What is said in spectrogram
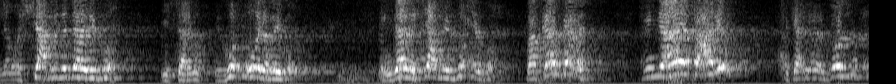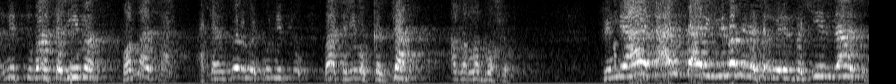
لو الشعب ده دار يقح يسألوه. يقح ولا ما يقح إن قال الشعب يقح يقح فكان قاعد في النهاية تعرف. عشان دول نتو ما سليمة. والله افعل عشان دول ما يكون نتو ما سليمة وكذاب. الله الله بوفره في النهاية تعرف دار اللي من البشير ذاته.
